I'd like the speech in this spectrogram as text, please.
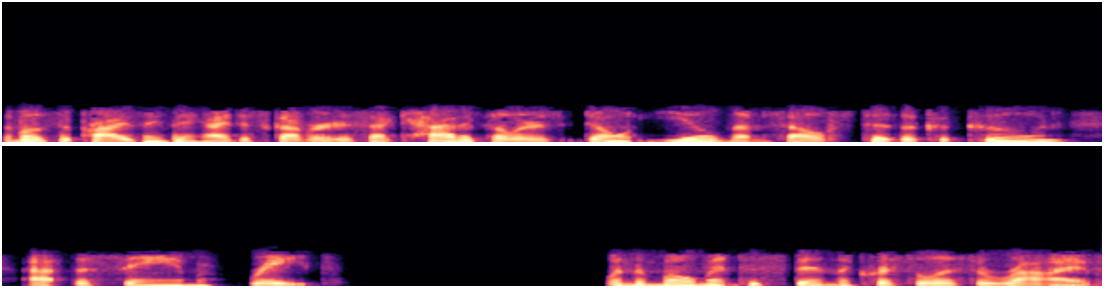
The most surprising thing I discovered is that caterpillars don't yield themselves to the cocoon at the same rate. When the moment to spin the chrysalis arrives,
